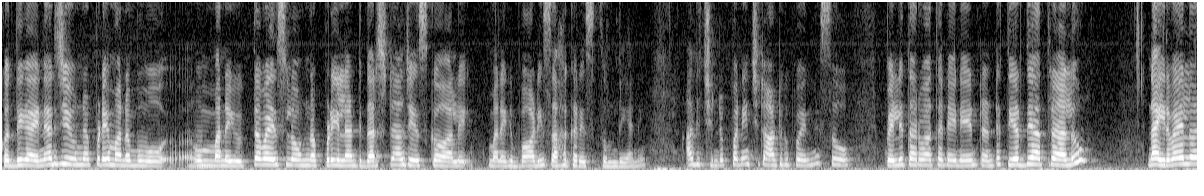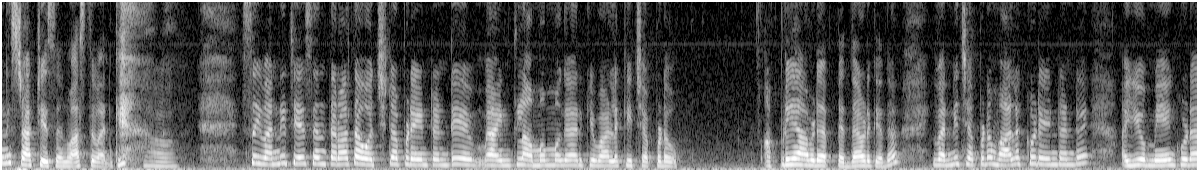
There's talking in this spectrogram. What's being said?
కొద్దిగా ఎనర్జీ ఉన్నప్పుడే మనము మన యుక్త వయసులో ఉన్నప్పుడు ఇలాంటి దర్శనాలు చేసుకోవాలి. మనకి బాడీ సహకరిస్తుంది అని. అది చిన్నప్పటి నుంచి నాటుకుపోయింది. సో పెళ్ళి తర్వాత నేను ఏంటంటే తీర్థయాత్రలు నా ఇరవైలోనే స్టార్ట్ చేశాను వాస్తవానికి. సో ఇవన్నీ చేసిన తర్వాత వచ్చినప్పుడు ఏంటంటే మా ఇంట్లో అమ్మమ్మ గారికి వాళ్ళకి చెప్పడం అప్పుడే ఆవిడ పెద్ద ఆవిడ కదా ఇవన్నీ చెప్పడం వాళ్ళకి కూడా ఏంటంటే అయ్యో మేము కూడా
